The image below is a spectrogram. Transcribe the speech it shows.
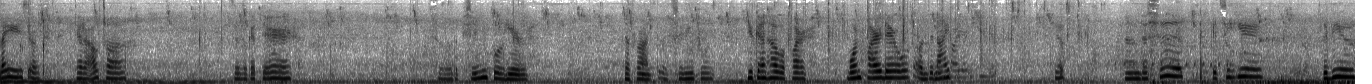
place of Tierra Alta. So look at there. So the swimming pool here. The front of swimming pool. You can have a fire bonfire there on the night. Yep. And that's it. You can see here the view.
